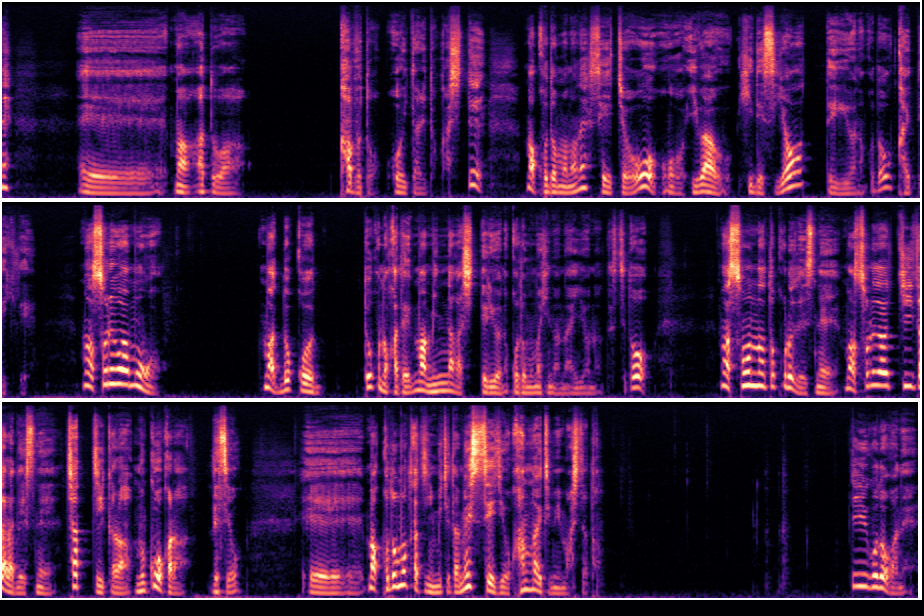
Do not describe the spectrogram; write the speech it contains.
ね、えー、まあ、あとは、兜を置いたりとかして、まあ、子供のね、成長を祝う日ですよっていうようなことを書いてきて、まあ、それはもう、まあ、どこ、どこの家庭、まあ、みんなが知ってるような子供の日の内容なんですけど、まあ、そんなところでですね、まあ、それを聞いたらですね、チャッチーから向こうからですよ、えー、まあ、子供たちに向けたメッセージを考えてみましたと。っていうことがね、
